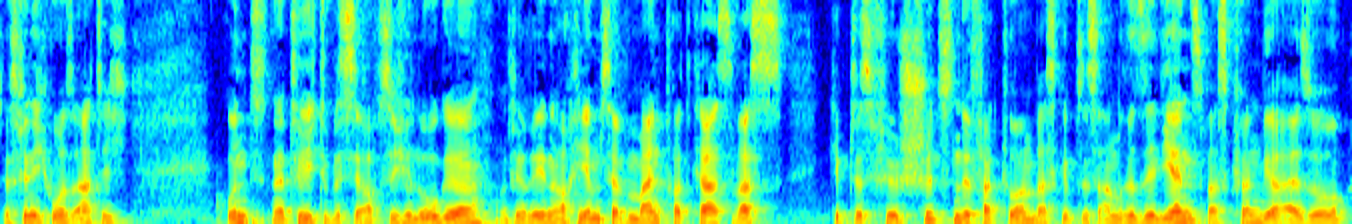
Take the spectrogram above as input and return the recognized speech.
Das finde ich großartig. Und natürlich, du bist ja auch Psychologe und wir reden auch hier im Seven Mind Podcast, was gibt es für schützende Faktoren, was gibt es an Resilienz, was können wir also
